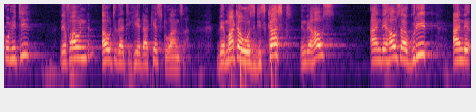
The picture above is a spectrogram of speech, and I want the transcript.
Committee, they found out that he had a case to answer. The matter was discussed in the House, and the House agreed, and the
